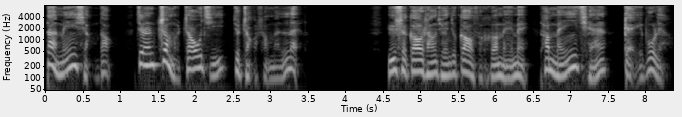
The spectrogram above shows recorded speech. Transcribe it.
但没想到竟然这么着急就找上门来了。于是高长全就告诉何梅梅，他没钱给不了，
